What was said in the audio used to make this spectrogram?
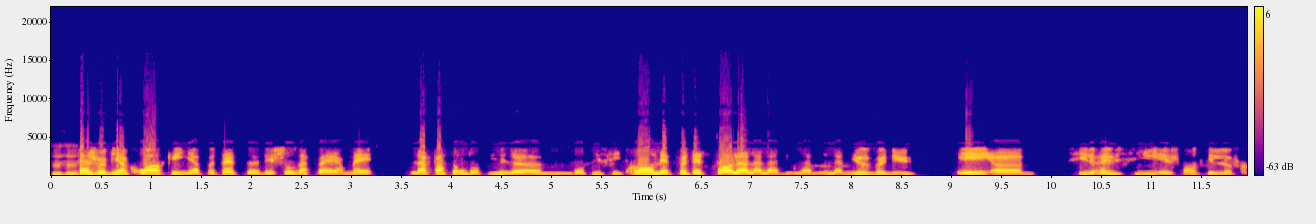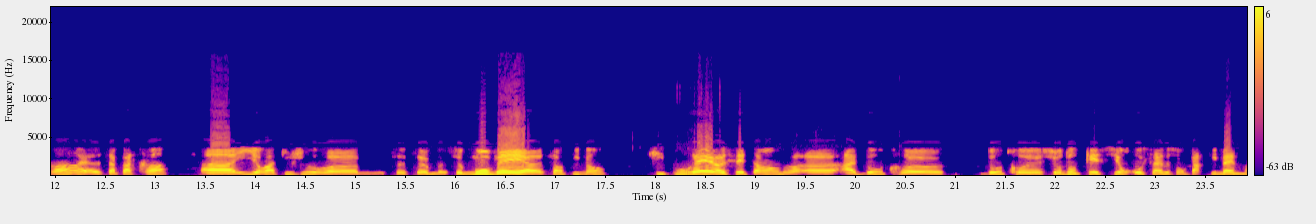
Mhm. Ça, je veux bien croire qu'il y a peut-être des choses à faire, mais la façon dont il euh, dont il s'y prend n'est peut-être pas la, la, la, la, mieux venue. Et euh, s'il réussit, et je pense qu'il le fera, euh, ça passera, euh, il y aura toujours ce, ce, ce, mauvais sentiment qui pourrait s'étendre à d'autres d'autres sur d'autres questions au sein de son parti même.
